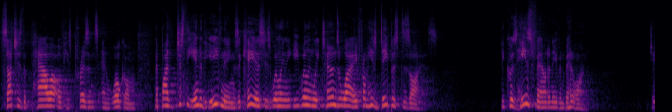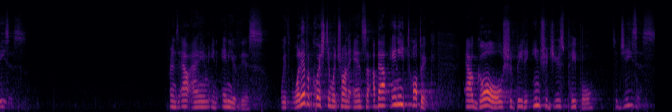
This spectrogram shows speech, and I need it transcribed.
Such is the power of his presence and welcome that by just the end of the evening, Zacchaeus is willingly, he willingly turns away from his deepest desires because he's found an even better one. Jesus. Friends, our aim in any of this, with whatever question we're trying to answer about any topic, our goal should be to introduce people to Jesus.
